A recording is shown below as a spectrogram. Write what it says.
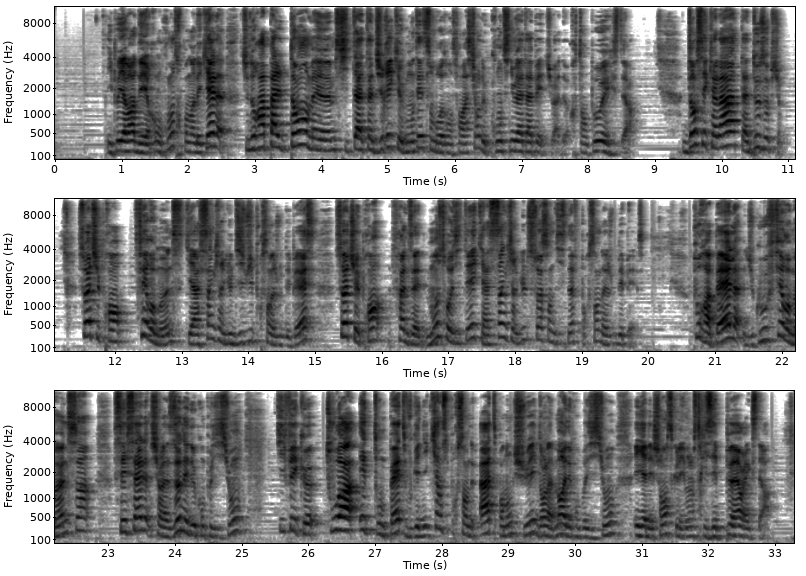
il peut y avoir des rencontres pendant lesquelles tu n'auras pas le temps, même si tu as ta durée qui est augmentée de sombre transformation, de continuer à taper, tu vois, de tempo, etc. Dans ces cas-là, tu as deux options. Soit tu prends Pheromones, qui a 5,18% d'ajout de DPS, soit tu prends Frenzy Monstruosité, qui a 5,79% d'ajout de DPS. Pour rappel, du coup, Pheromones, c'est celle sur la zone et de composition qui fait que toi et ton pet, vous gagnez 15% de hâte pendant que tu es dans la mort et décomposition, et il y a des chances que les monstres ils aient peur, etc.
